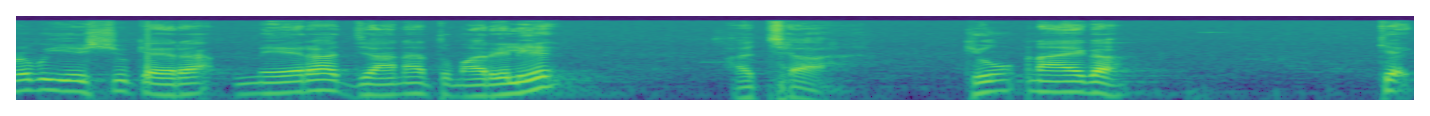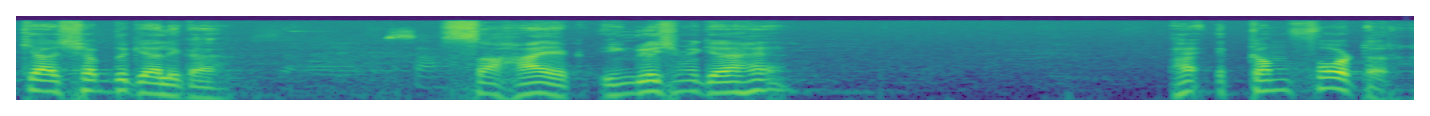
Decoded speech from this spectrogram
प्रभु यीशु कह रहा मेरा जाना तुम्हारे लिए अच्छा क्यों आएगा? क्या क्या शब्द क्या लिखा है? सहायक। इंग्लिश में क्या है? कंफर्टर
